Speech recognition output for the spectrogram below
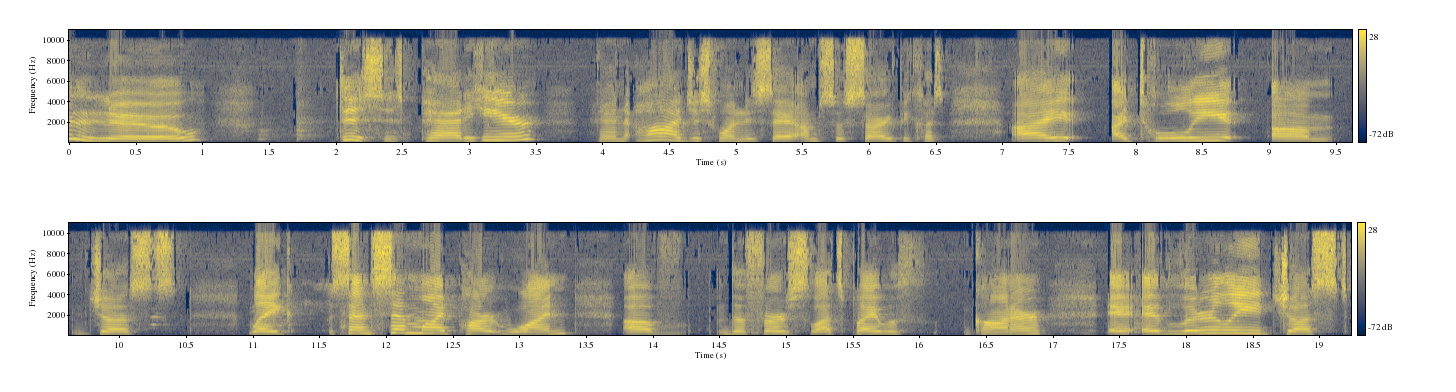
Hello, this is Patti here, and I just wanted to say I'm so sorry because I I totally um just like since in my part one of the first Let's Play with Connor, it it literally just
